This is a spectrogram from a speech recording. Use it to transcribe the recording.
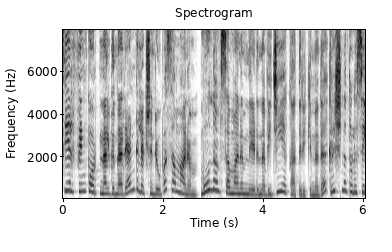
സി എൽ ഫിൻകോർപ്പ് നൽകുന്ന രണ്ട് ലക്ഷം രൂപ സമ്മാനം. മൂന്നാം സമ്മാനം നേടുന്ന വിജയെ കാത്തിരിക്കുന്നത് കൃഷ്ണ തുളസി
